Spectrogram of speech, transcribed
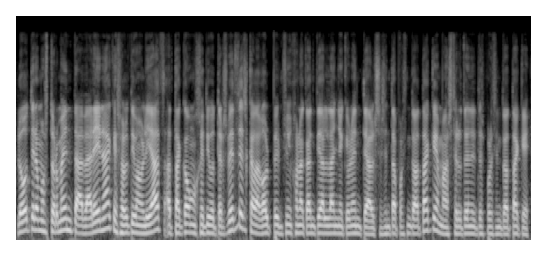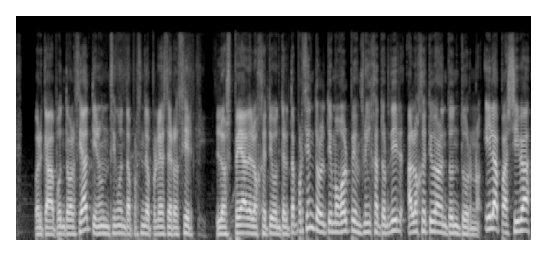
Luego tenemos Tormenta de Arena, que es la última habilidad. Ataca a un objetivo tres veces. Cada golpe inflige una cantidad de daño equivalente al 60% de ataque, más 0,33% de ataque por cada punto de velocidad. Tiene un 50% de probabilidades de reducir los PA del objetivo un 30%. El último golpe inflige aturdir al objetivo durante un turno. Y la pasiva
